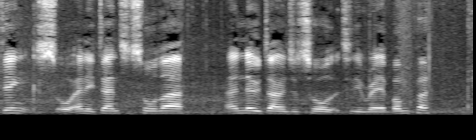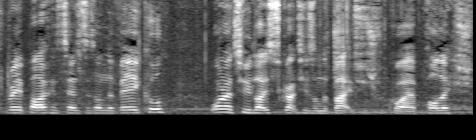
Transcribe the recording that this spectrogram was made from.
dinks or any dents at all there and no damage at all to the rear bumper. Rear parking sensors on the vehicle, one or two light scratches on the back which require polish.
